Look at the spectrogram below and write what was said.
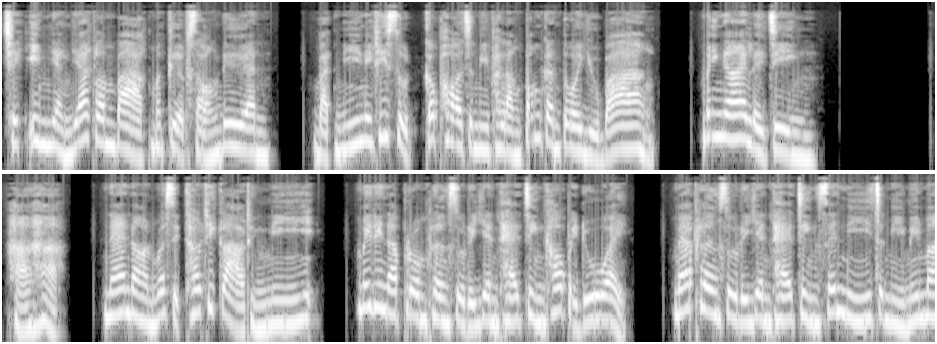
เช็คอินอย่างยากลำบากมาเกือบสองเดือน บัดนี้ในที่สุดก็พอจะมีพลังป้องกันตัวอยู่บ้าง ไม่ง่ายเลยจริง หาหะแน่นอนว่าสิบเท่าที่กล่าวถึงนี้ ไม่ได้นับรวมเพลิงสุริยันแท้จริงเข้าไปด้วย แม้เพลิงสุริยันแท้จริงเส้นนี้จะมีไม่ม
